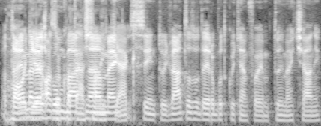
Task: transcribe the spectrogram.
A hogy timeres azok bombáknál meg hatástalanítják. szintúgy változó, de egy robotkutyán fogja tudni megcsinálni.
